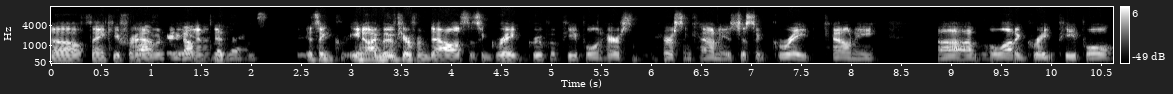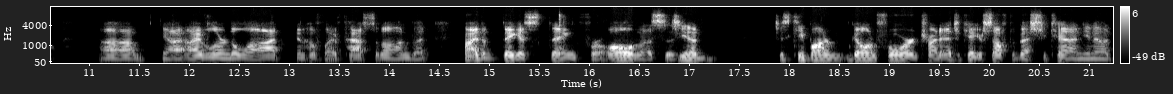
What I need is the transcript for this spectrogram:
Oh, thank you for having me. It, it's a, you know, I moved here from Dallas. It's a great group of people in Harrison, Harrison County. It's just a great county. Uh, a lot of great people. Uh, you know, I, have learned a lot and hopefully I've passed it on, but probably the biggest thing for all of us is, you know, just keep on going forward, trying to educate yourself the best you can. You know, it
